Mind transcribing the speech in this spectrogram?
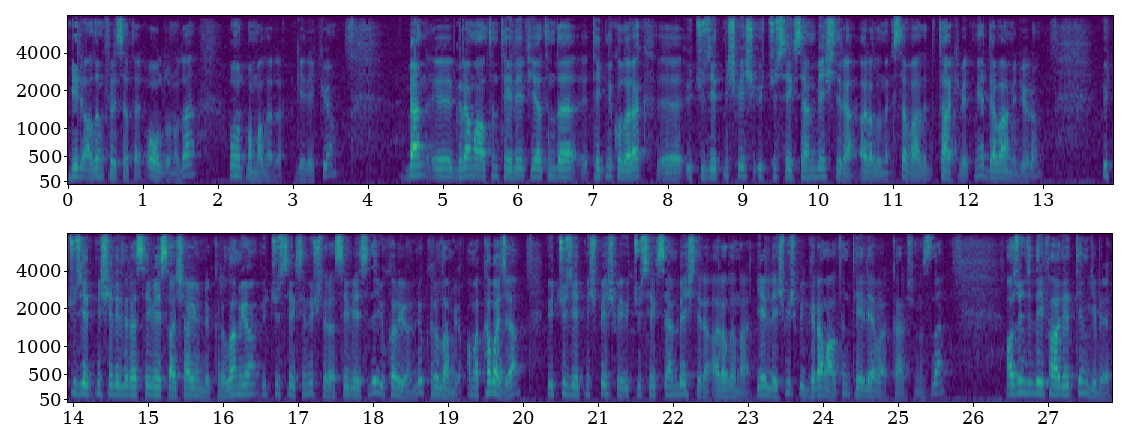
bir alım fırsatı olduğunu da unutmamaları gerekiyor. Ben e, gram altın TL fiyatında e, teknik olarak e, 375-385 lira aralığını kısa vadede takip etmeye devam ediyorum. 377 lira seviyesi aşağı yönlü kırılamıyor. 383 lira seviyesi de yukarı yönlü kırılamıyor. Ama kabaca 375 ve 385 lira aralığına yerleşmiş bir gram altın TL var karşımızda. Az önce de ifade ettiğim gibi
